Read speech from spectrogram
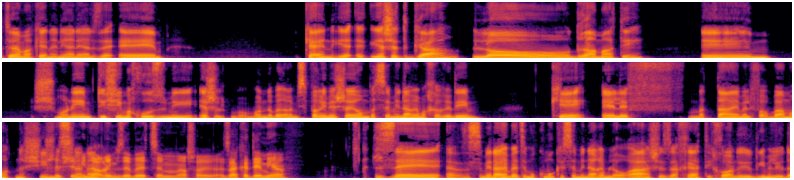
אתה יודע מה כן אני אענה על זה. אמ, כן יש אתגר לא דרמטי. אמ, 80 90 אחוז מ... יש בוא נדבר על המספרים יש היום בסמינרים החרדים כ-1200 1400 נשים בשנה. שסמינרים זה בעצם זה אקדמיה זה הסמינרים בעצם הוקמו כסמינרים להוראה שזה אחרי התיכון י"ג י"ד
